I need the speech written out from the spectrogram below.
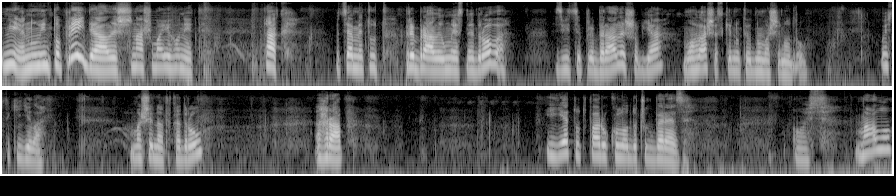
Ні, ну він то прийде, але ж нашу має гонити. Так, оце ми тут прибрали вмисне дрова, звідси прибирали, щоб я могла ще скинути одну машину дров. Ось такі діла. Машина така дров, граб. І є тут пару колодочок берези. Ось. Мало.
